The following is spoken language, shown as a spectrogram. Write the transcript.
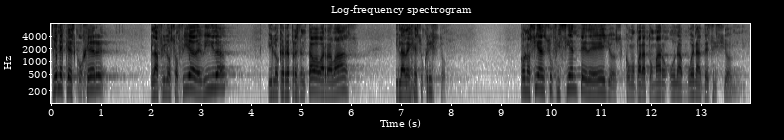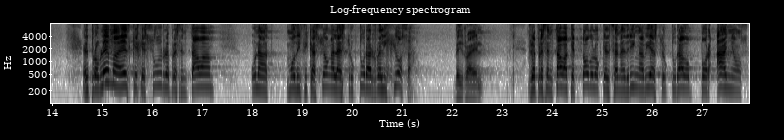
Tiene que escoger la filosofía de vida y lo que representaba Barrabás y la de Jesucristo. Conocían suficiente de ellos como para tomar una buena decisión. El problema es que Jesús representaba una modificación a la estructura religiosa de Israel. Representaba que todo lo que el Sanedrín había estructurado por años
